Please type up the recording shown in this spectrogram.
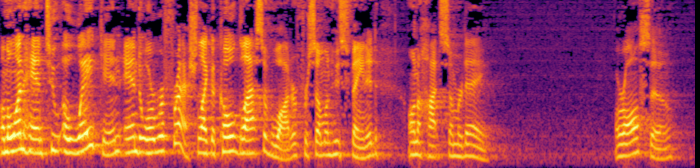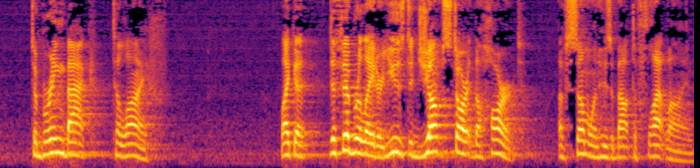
on the one hand to awaken and or refresh like a cold glass of water for someone who's fainted on a hot summer day. Or also to bring back to life like a defibrillator used to jumpstart the heart of someone who's about to flatline.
